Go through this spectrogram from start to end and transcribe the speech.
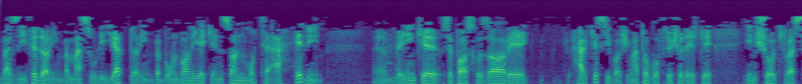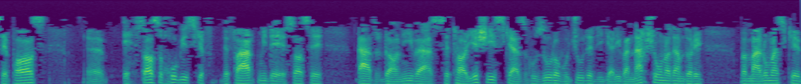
وظیفه داریم و مسئولیت داریم و به عنوان یک انسان متعهدیم. به اینکه سپاسگزار هر کسی باشیم. حتی گفته شده که این شکر و سپاس احساس خوبی است که به فرد میده احساس قدردانی و ستایشی است که از حضور و وجود دیگری و نقش اون آدم داره. و معلوم است که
